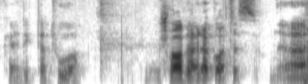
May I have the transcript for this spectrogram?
keine Diktatur. Schade. Leider Gottes. Äh,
